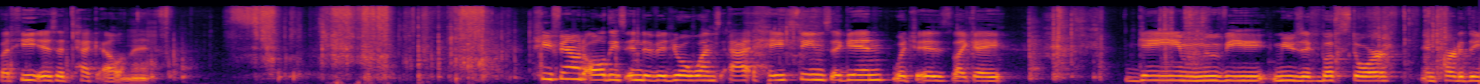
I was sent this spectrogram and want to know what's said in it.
But he is a tech element. She found all these individual ones at Hastings again, which is like a game, movie, music bookstore in part of the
